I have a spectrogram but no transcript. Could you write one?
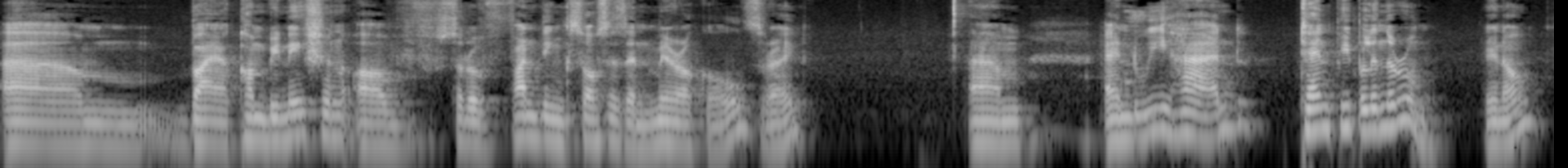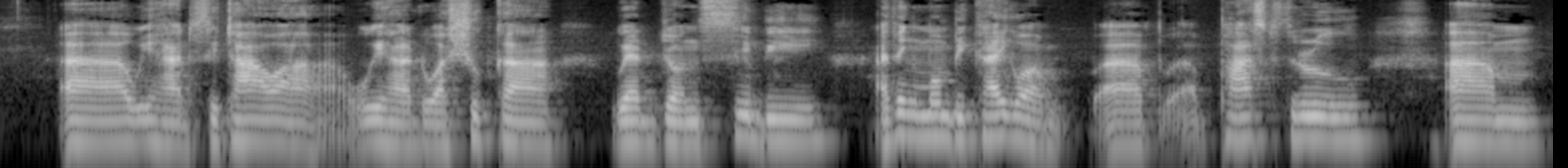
um, by a combination of sort of funding sources and miracles, right? Um, and we had 10 people in the room, you know? Uh, we had Sitawa, we had Washuka, we had John Sibi, I think Mumbi Kaigwa uh, passed through. Um,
